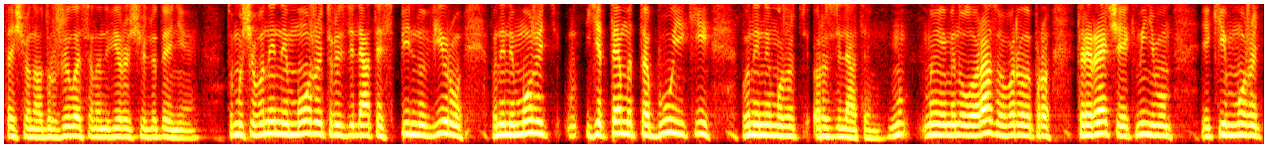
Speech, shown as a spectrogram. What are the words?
те, що вона одружилася на невіруючій людині. Тому що вони не можуть розділяти спільну віру, вони не можуть, є теми табу, які вони не можуть розділяти. Ми минулого разу говорили про три речі, як мінімум, які можуть.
